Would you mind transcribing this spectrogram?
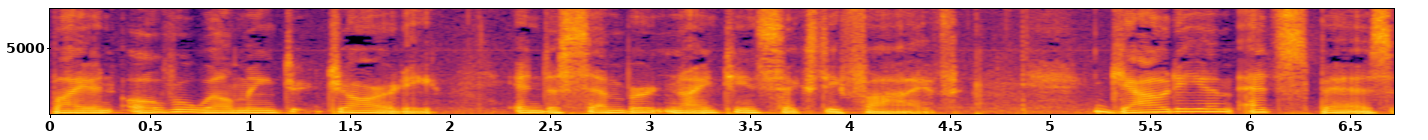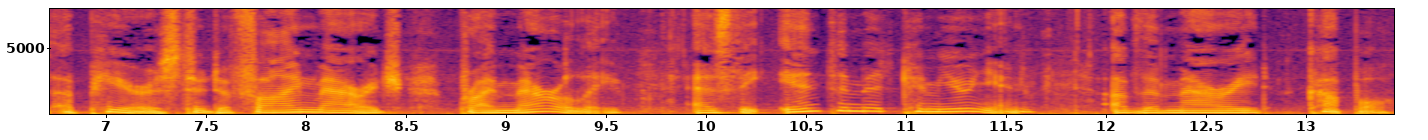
by an overwhelming majority in December 1965. Gaudium et Spes appears to define marriage primarily as the intimate communion of the married couple.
